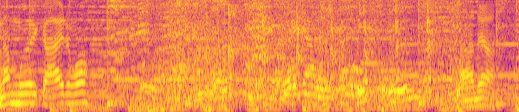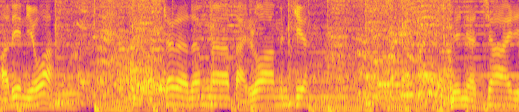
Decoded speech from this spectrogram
50 cái đúng không? À đây à? À điện yếu à? Chắc là đang à, tải loa bên kia bên nhà trai thì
